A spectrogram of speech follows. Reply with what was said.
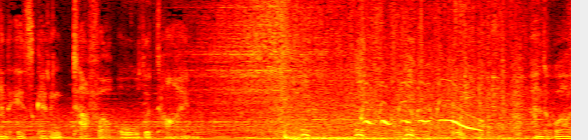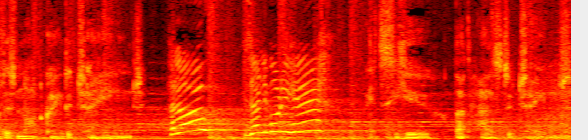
And it's getting tougher all the time. And the world is not going to change. Hello? Is anybody here? It's you that has to change.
